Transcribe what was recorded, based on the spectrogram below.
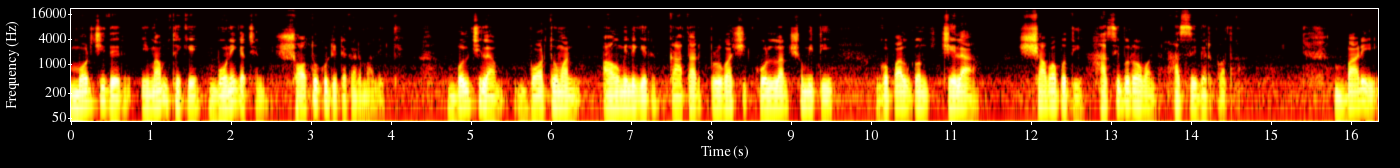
মসজিদের ইমাম থেকে বনে গেছেন শত কোটি টাকার মালিক। বলছিলাম, বর্তমান আওয়ামী লীগের কাতার প্রবাসী কল্যাণ সমিতি গোপালগঞ্জ জেলা সভাপতি হাসিবুর রহমান হাসিবের কথা। বাড়ি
